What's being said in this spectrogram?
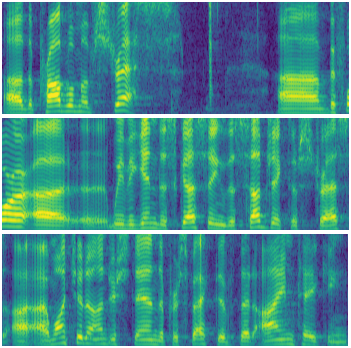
the problem of stress. Uh, before uh, we begin discussing the subject of stress, I, I, want you to understand the perspective that I'm taking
